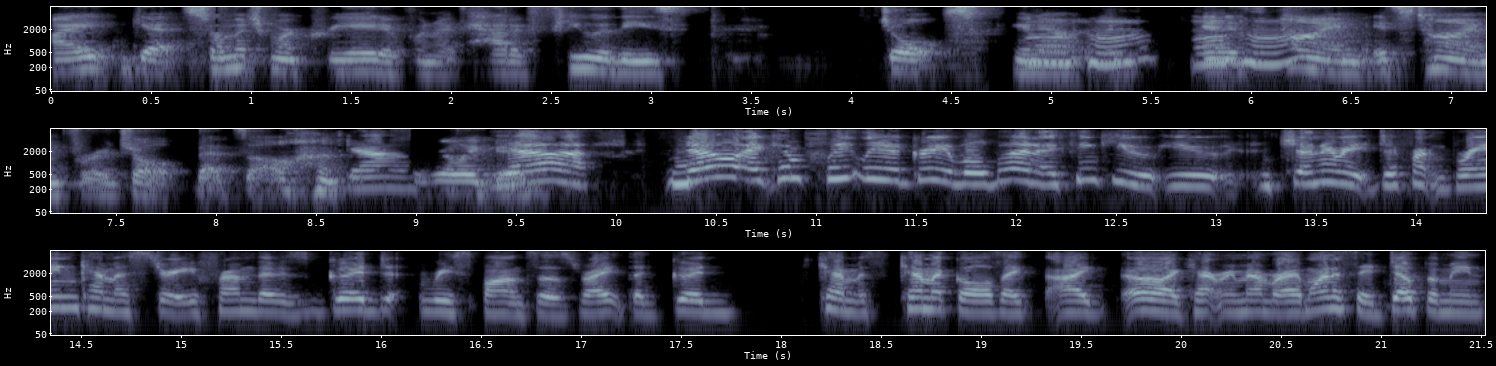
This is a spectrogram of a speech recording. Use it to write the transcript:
i get so much more creative when i've had a few of these jolts you know mm-hmm, and, mm-hmm. it's time it's time for a jolt that's all. Yeah. Really good. Yeah. No i completely agree. Well one i think you you generate different brain chemistry from those good responses right? The good Chemi- chemicals I, I oh i can't remember. I want to say dopamine.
